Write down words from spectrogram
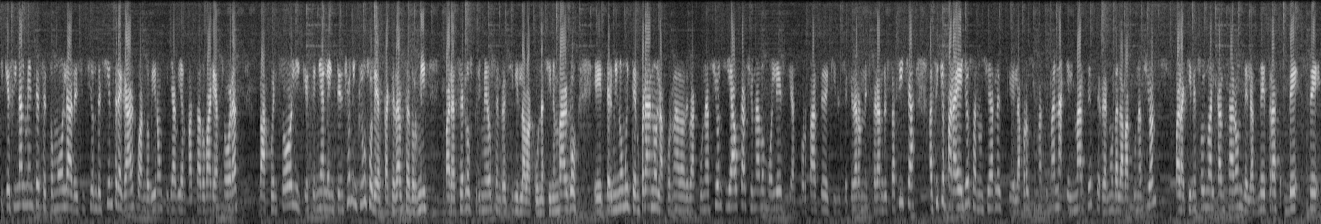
y que finalmente se tomó la decisión de sí entregar cuando vieron que ya habían pasado varias horas bajo el sol y que tenían la intención incluso de hasta quedarse a dormir para ser los primeros en recibir la vacuna. Sin embargo, eh, terminó muy temprano la jornada de vacunación y ha ocasionado molestias por parte de quienes se quedaron esperando esta ficha. Así que para ellos anunciarles que la próxima semana, el martes, se reanuda la vacunación para quienes hoy no alcanzaron de las letras B, C.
